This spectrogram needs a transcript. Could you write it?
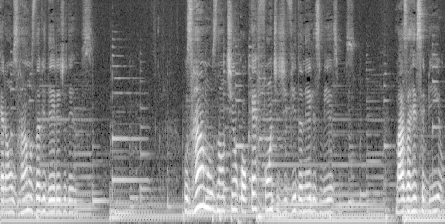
eram os ramos da videira de Deus. Os ramos não tinham qualquer fonte de vida neles mesmos, mas a recebiam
